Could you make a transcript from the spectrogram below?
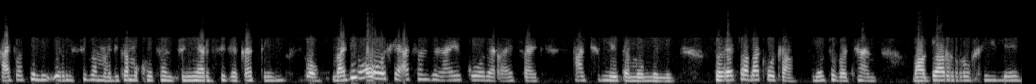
Ga tsa se le receive madi ka mokgwa o tshwanetseng ya receive ka teng. So madi otlhe a tshwanetseng a ye ko the right side a accumulate mo mmeleng. So that's why ba tlotla most of the time maoto a rurugile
